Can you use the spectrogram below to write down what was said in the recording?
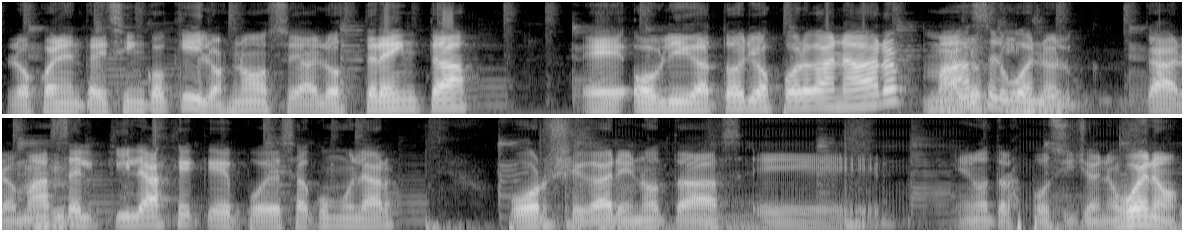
los 45 kilos, ¿no? O sea, los 30 eh, obligatorios por ganar, más el, bueno, claro, más el kilaje que puedes acumular por llegar en otras eh, en otras posiciones. Bueno,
